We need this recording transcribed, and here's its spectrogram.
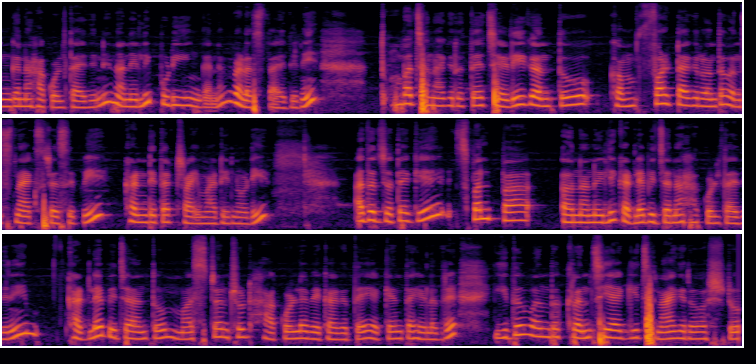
ಹಿಂಗನ್ನು ಹಾಕ್ಕೊಳ್ತಾ ಇದ್ದೀನಿ. ನಾನಿಲ್ಲಿ ಪುಡಿ ಹಿಂಗನ್ನು ಬಳಸ್ತಾ ಇದ್ದೀನಿ. ತುಂಬ ಚೆನ್ನಾಗಿರುತ್ತೆ. ಚಳಿಗಂತೂ ಕಂಫರ್ಟ್ ಆಗಿರುವಂಥ ಒಂದು ಸ್ನ್ಯಾಕ್ಸ್ ರೆಸಿಪಿ ಖಂಡಿತ ಟ್ರೈ ಮಾಡಿ ನೋಡಿ. ಅದರ ಜೊತೆಗೆ ಸ್ವಲ್ಪ ನಾನು ಇಲ್ಲಿ ಕಡಲೆ ಬೀಜನ ಹಾಕ್ಕೊಳ್ತಾ ಇದ್ದೀನಿ. ಕಡಲೆ ಬೀಜ ಅಂತೂ ಮಸ್ಟ್ ಆ್ಯಂಡ್ ಶುಡ್ ಹಾಕ್ಕೊಳ್ಳೇಬೇಕಾಗುತ್ತೆ ಯಾಕೆ ಅಂತ ಹೇಳಿದ್ರೆ, ಇದು ಒಂದು ಕ್ರಂಚಿಯಾಗಿ ಚೆನ್ನಾಗಿರುವಷ್ಟು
